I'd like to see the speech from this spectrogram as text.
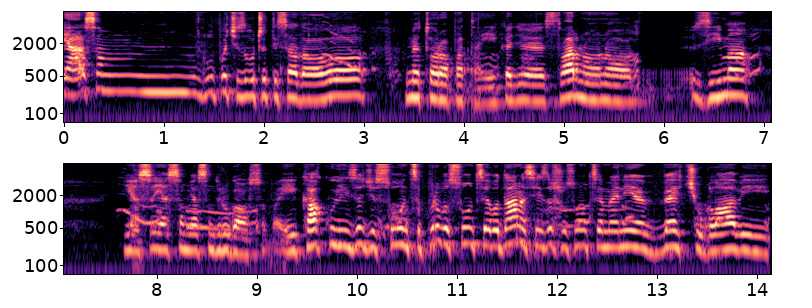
ja sam, glupo će zvučati sada ovo, meteoropata i kad je stvarno ono zima, ja sam, ja sam, ja sam druga osoba. I kako izađe sunce, prvo sunce, evo danas je izašlo sunce, meni je već u glavi,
